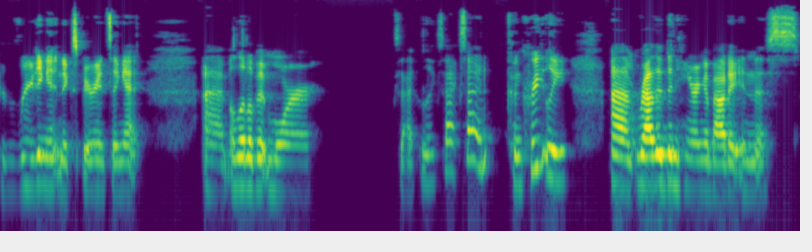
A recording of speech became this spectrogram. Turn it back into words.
you're reading it and experiencing it um, a little bit more exactly like Zach said, concretely, um, rather than hearing about it in this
